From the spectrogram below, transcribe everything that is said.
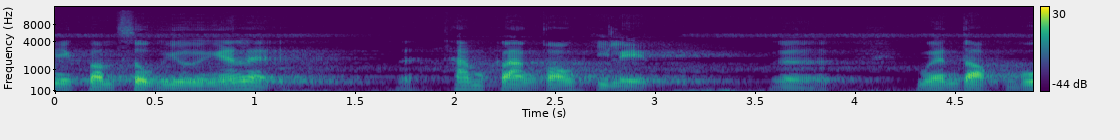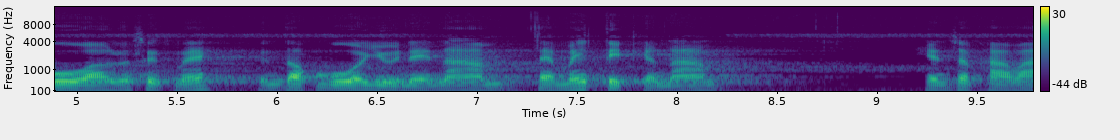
มีความสุขอยู่อย่างนั้นแหละ ท่ามกลางกองกิเลสเเหมือนดอกบัวรู้สึกไหมเหมือนดอกบัวอยู่ในน้ำแต่ไม่ติดกับน้ำเห็นสภาวะ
